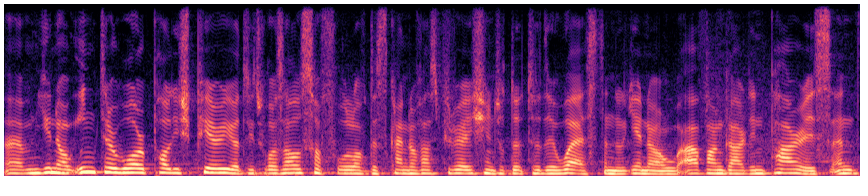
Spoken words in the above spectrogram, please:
um, you know, interwar Polish period, it was also full of this kind of aspiration to the, to the West and, you know, avant-garde in Paris. And,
